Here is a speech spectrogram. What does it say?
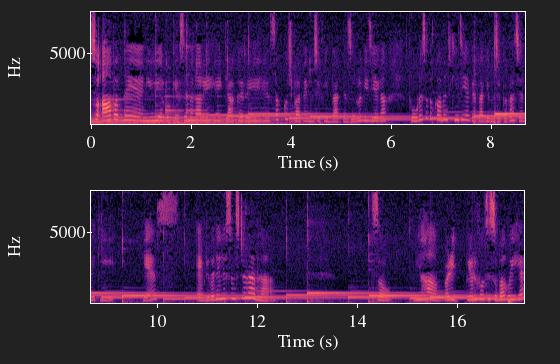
सो so, आप अपने न्यू ईयर को कैसे मना रहे हैं क्या कर रहे हैं सब कुछ बातें मुझे फीडबैक में ज़रूर दीजिएगा। थोड़े से तो कमेंट कीजिएगा ताकि मुझे पता चले कि yes everybody listens to Radha so यहाँ बड़ी ब्यूटीफुल सी सुबह हुई है।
